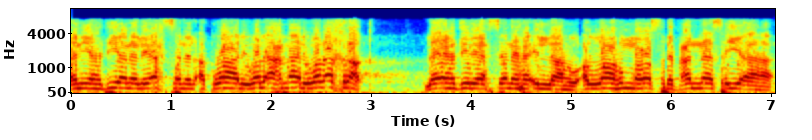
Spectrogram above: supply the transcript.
أن يهدينا لأحسن الأقوال والأعمال والأخلاق. لا يهدي لأحسنها إلا هو. اللهم واصرف عنا سيئها.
